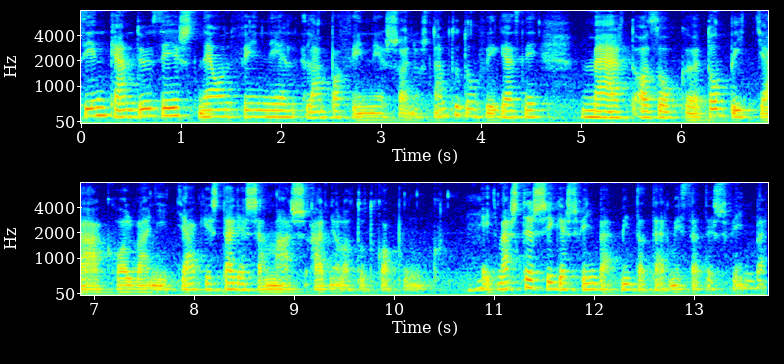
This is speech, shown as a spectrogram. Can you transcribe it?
színkendőzést neonfénynél, lámpafénynél sajnos nem tudunk végezni, mert azok tompítják, halványítják, és teljesen más árnyalatot kapunk. Uh-huh. Egy mesterséges fénybe, mint a természetes fénybe.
